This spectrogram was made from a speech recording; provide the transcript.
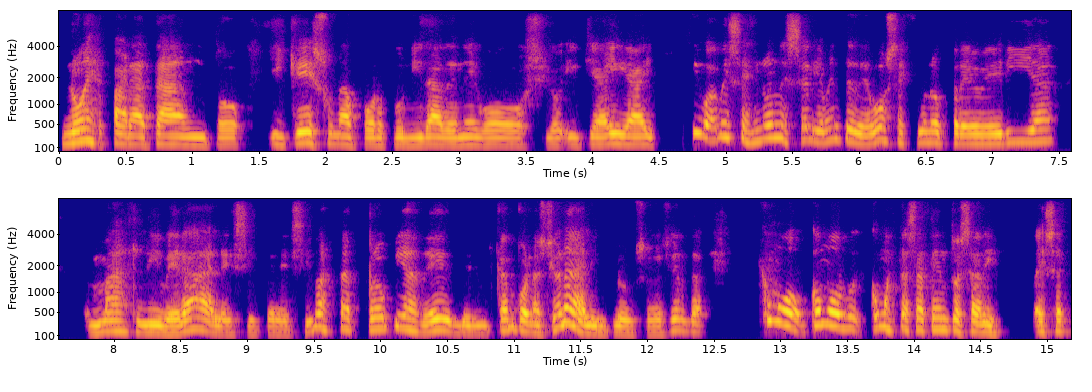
no es para tanto y que es una oportunidad de negocio y que ahí hay, digo, a veces no necesariamente de voces que uno prevería más liberales, si querés, sino hasta propias del campo nacional incluso, ¿no es cierto? ¿Cómo, cómo, cómo estás atento a esa, esa,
